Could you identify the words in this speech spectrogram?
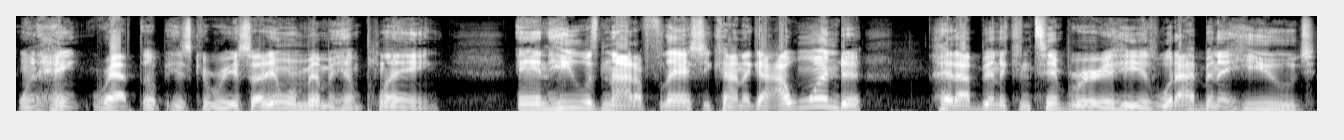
when Hank wrapped up his career, so I didn't remember him playing and he was not a flashy kind of guy. I wonder had I been a contemporary of his, would I have been a huge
